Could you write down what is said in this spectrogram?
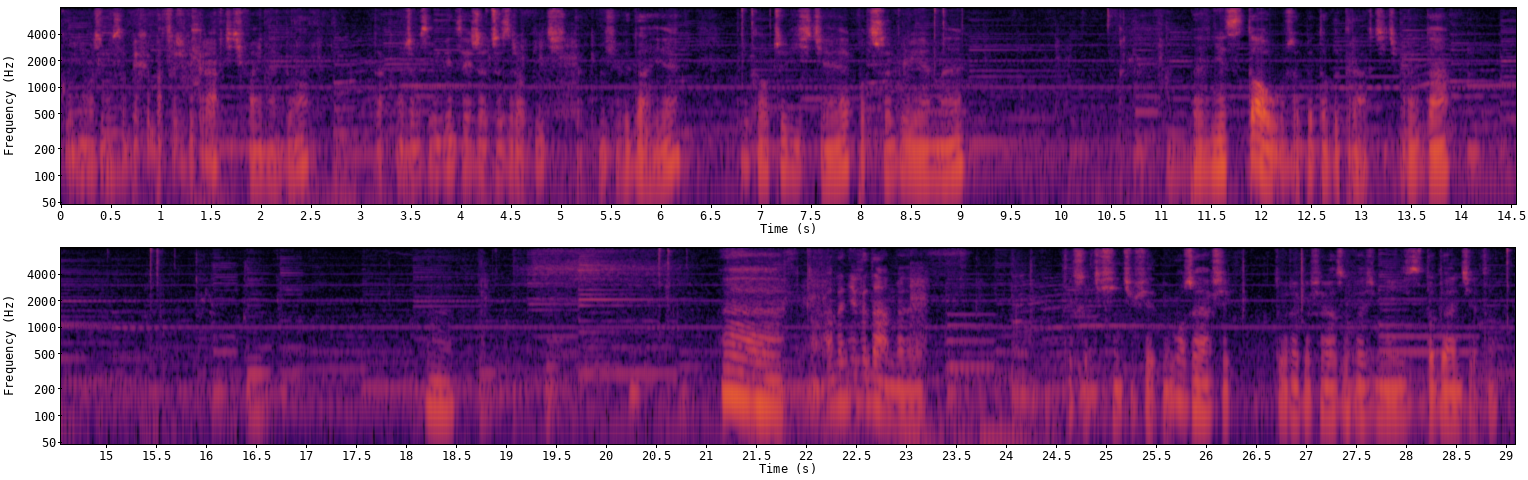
Ogólnie możemy sobie chyba coś wykrawcić fajnego. Tak, możemy sobie więcej rzeczy zrobić, tak mi się wydaje. Tylko oczywiście potrzebujemy pewnie stołu, żeby to wykrawcić, prawda? Hmm. Eee, no, ale nie wydamy tych 67. Może jak się któregoś razu weźmie i zdobędzie to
